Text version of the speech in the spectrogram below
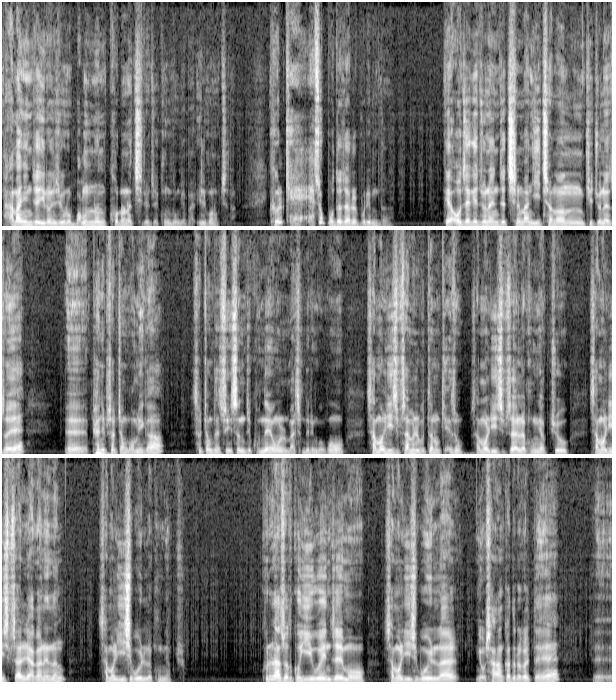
다만 이제 이런 식으로 먹는 코로나 치료제 공동 개발 일본 업체다. 그걸 계속 보도자를 뿌립니다. 그 어제 기준에 이제 7만 2천 원 기준에서의 에, 편입 설정 범위가 설정될 수 있었는지 그 내용을 말씀드린 거고 3월 23일부터는 계속 3월 24일 날 공약주 3월 24일 야간에는 3월 25일 날 공약주. 그러고 나서도 그 이후에 이제 뭐 3월 25일 날 요 상한가 들어갈 때 에,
